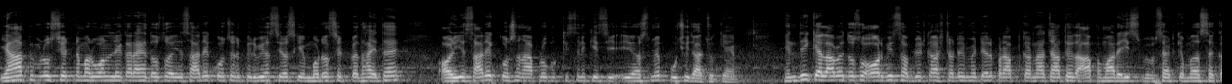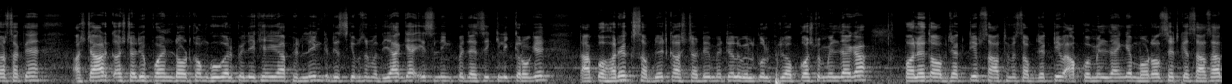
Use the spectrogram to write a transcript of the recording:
यहाँ पे हम लोग सेट नंबर वन लेकर आए हैं दोस्तों। ये सारे क्वेश्चन प्रीवियस ईयर्स के मॉडल सेट पर आधारित है और ये सारे क्वेश्चन आप लोग को किसी न किसी ईयर्स में पूछे जा चुके हैं। हिंदी के अलावा दोस्तों और भी सब्जेक्ट का स्टडी मटेरियल प्राप्त करना चाहते हो तो आप हमारे इस वेबसाइट की मदद से कर सकते हैं। Star study point dot com Google पे लिखिएगा फिर लिंक डिस्क्रिप्शन में दिया गया इस लिंक पर जैसे ही क्लिक करोगे तो आपको हर एक सब्जेक्ट का स्टडी मटेरियल बिल्कुल फ्री ऑफ़ कॉस्ट में मिल जाएगा। पहले तो ऑब्जेक्टिव साथ में सब्जेक्टिव आपको मिल जाएँगे मॉडल सेट के साथ साथ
